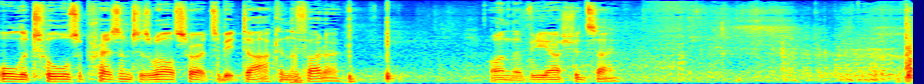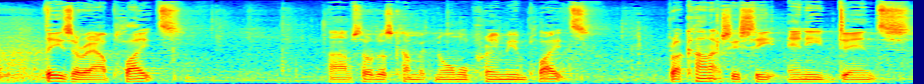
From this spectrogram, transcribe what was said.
All the tools are present as well. Sorry, it's a bit dark in the photo, on the video, I should say. These are our plates, um, so it'll just come with normal premium plates. But I can't actually see any dents,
